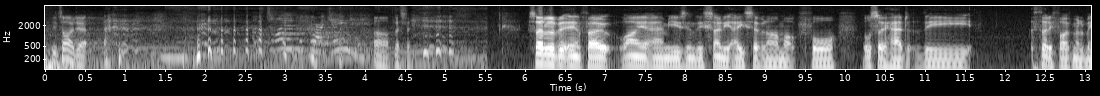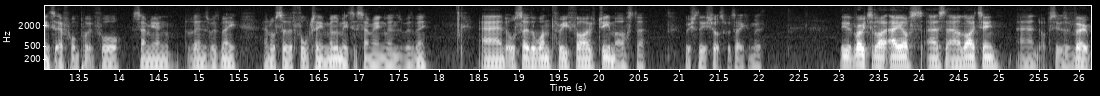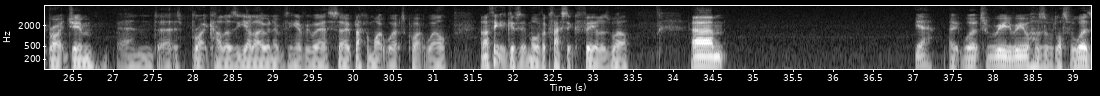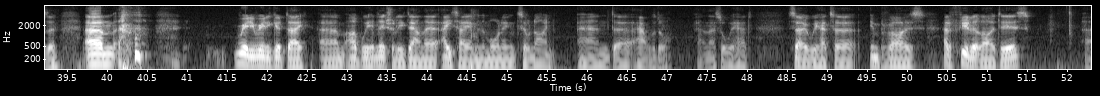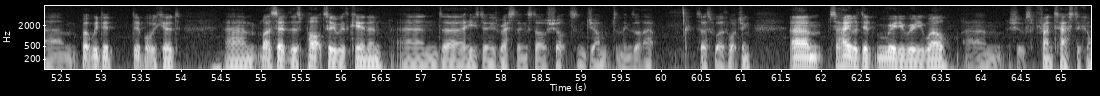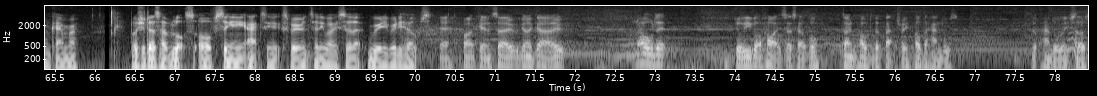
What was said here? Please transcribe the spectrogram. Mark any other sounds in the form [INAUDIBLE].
You tired yet? [LAUGHS] I was tired before I came here. Oh, bless you. [LAUGHS] So a little bit of info. I am using the Sony A7R Mark IV. Also had the 35mm f1.4 Samyang lens with me, and also the 14mm Samyang lens with me, and also the 135 G Master, which these shots were taken with. The Rotolight Aeos as our lighting, and obviously it was a very bright gym, and uh, it's bright colours, yellow and everything everywhere. So black and white worked quite well, and I think it gives it more of a classic feel as well. Um, yeah, it worked really, really well. I was lost for words then. Um, [LAUGHS] really, really good day. Um, I, we were literally down there 8 a.m. in the morning till 9 and uh, out the door, and that's all we had. So we had to improvise. Had a few little ideas, um, but we did did what we could. Um, like I said, there's part two with Kiernan, and uh, he's doing his wrestling style shots and jumps and things like that. So that's worth watching. Um, Soheila did really, really well. Um, she looks fantastic on camera. But she does have lots of singing, acting experience anyway, so that really, really helps. Yeah, right, Ken. So we're going to go and hold it. You've you got heights, that's helpful. Don't hold the battery, hold the handles. Got handle on each side.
